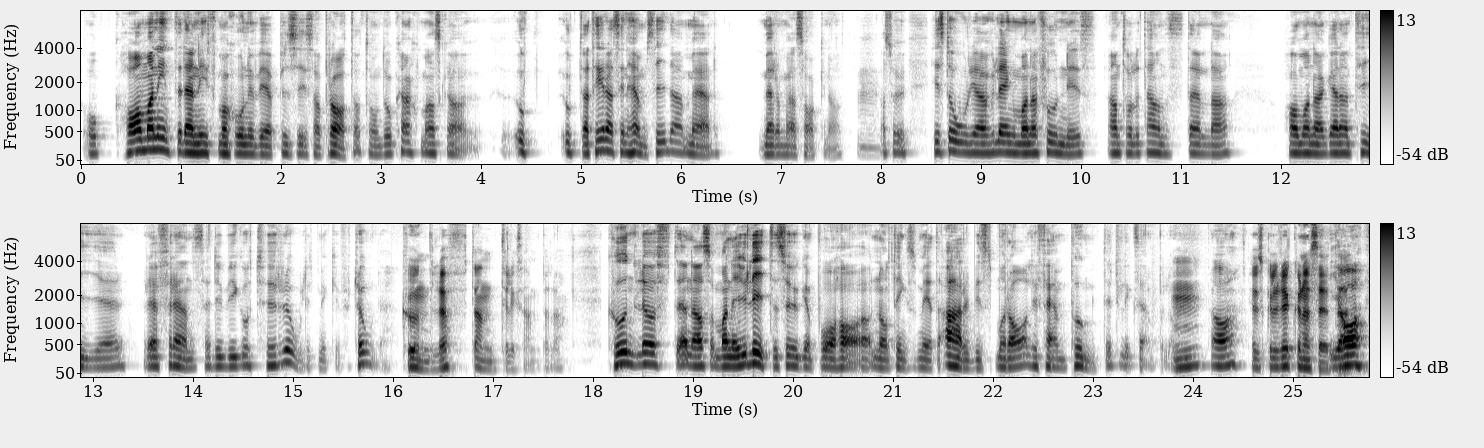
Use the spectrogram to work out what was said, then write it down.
Och har man inte den informationen vi precis har pratat om, då kanske man ska upp, uppdatera sin hemsida med, med de här sakerna. Mm. Alltså historia, hur länge man har funnits, antalet anställda, har man några garantier, referenser. Det bygger otroligt mycket förtroende. Kundlöften till exempel. Då. Kundlöften, alltså man är ju lite sugen på att ha någonting som heter arbetsmoral i fem punkter till exempel. Mm. Ja, Hur skulle det kunna se ut? ja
